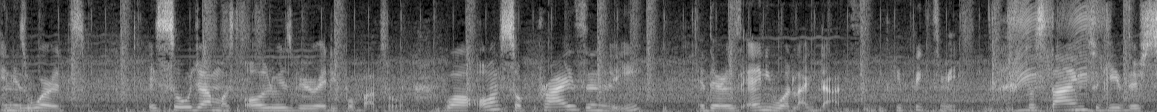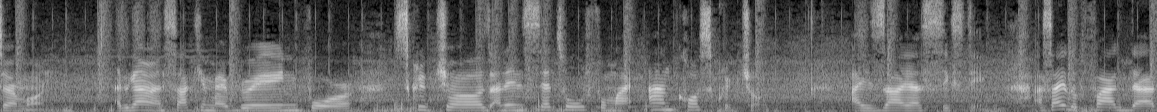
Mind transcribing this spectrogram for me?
In his words, a soldier must always be ready for battle. Well, unsurprisingly, if there is any word like that, he picked me. It was time to give the sermon. I began ransacking my brain for scriptures and then settled for my anchor scripture. Isaiah 60. Aside the fact that,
